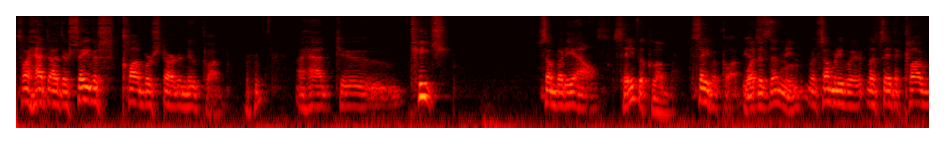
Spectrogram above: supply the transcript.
So I had to either save a club or start a new club. Mhm. I had to teach somebody else. Save a club. Save a club. Yes. What does that mean? When somebody would, let's say the club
